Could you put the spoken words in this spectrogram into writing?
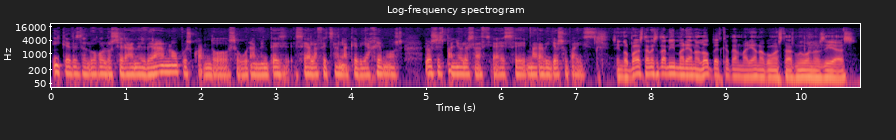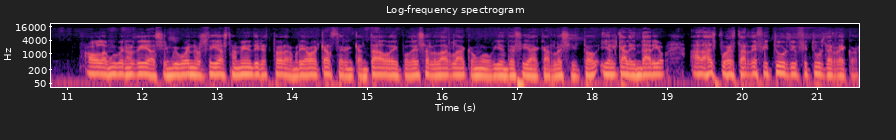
y que desde luego lo será en el verano, pues cuando seguramente sea la fecha en la que viajemos los españoles hacia ese maravilloso país. Se incorpora a esta mesa también Mariano López. ¿Qué tal, Mariano? ¿Cómo estás? Muy buenos días. Hola, muy buenos días y muy buenos días también, directora María Valcárcer. Encantado de poder saludarla, como bien decía Carles, y, todo, y el calendario a las puertas de Fitur, de un Fitur de récord.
